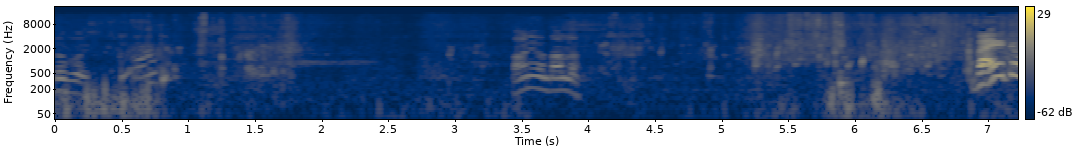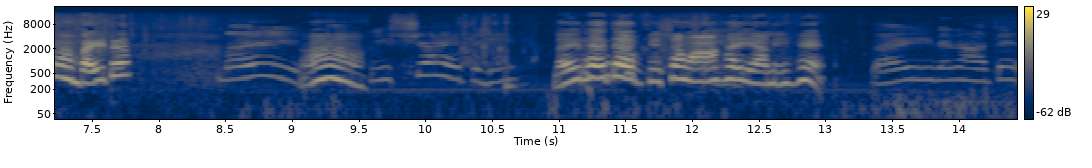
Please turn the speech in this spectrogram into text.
डूबो इस पानी डाल लो बैठ वहाँ बैठ नहीं। हाँ। नहीं रहते फिशा वहाँ है या नहीं है। नहीं इधर आते।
